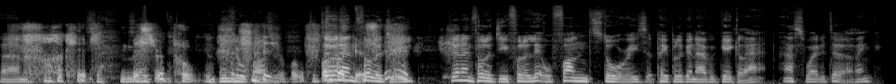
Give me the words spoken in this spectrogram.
Um, Fucking miserable, miserable bastards. miserable. To do an anthology, do an anthology full of little fun stories that people are going to have a giggle at. That's the way to do it, I think.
